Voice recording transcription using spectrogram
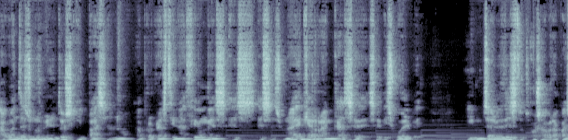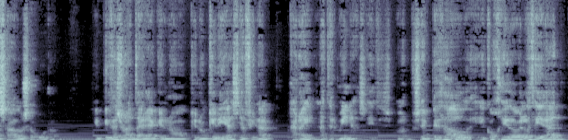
aguantas unos minutos y pasa, ¿no? La procrastinación es, es, es, una vez que arrancas se, se, disuelve. Y muchas veces os habrá pasado, seguro. Empiezas una tarea que no, que no querías y al final, caray, la terminas. Y dices, bueno, pues he empezado, he cogido velocidad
